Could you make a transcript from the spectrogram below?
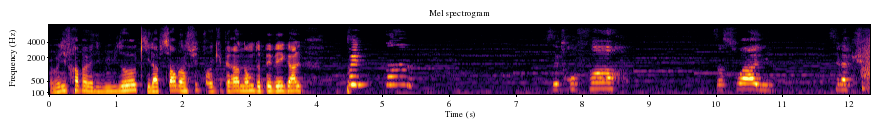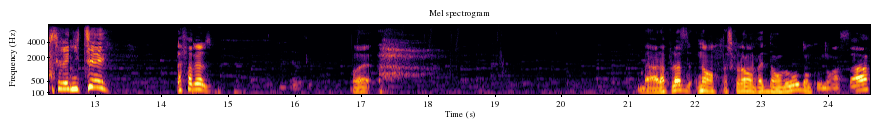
Willy frappe avec du bulldo qu'il absorbe ensuite pour récupérer un nombre de PV égal. Putain C'est trop fort Ça soigne C'est la cure sérénité La fameuse Ouais. Bah à la place de... Non, parce que là on va être dans l'eau, donc on aura ça.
